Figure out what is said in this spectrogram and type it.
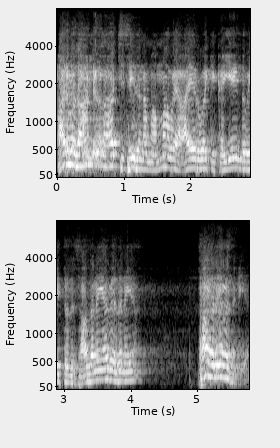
அறுபது ஆண்டுகள் ஆட்சி செய்த நம்ம அம்மாவை ஆயிரம் ரூபாய்க்கு கையேந்து வைத்தது சாதனையா வேதனையா? சாதனையா வேதனையா?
